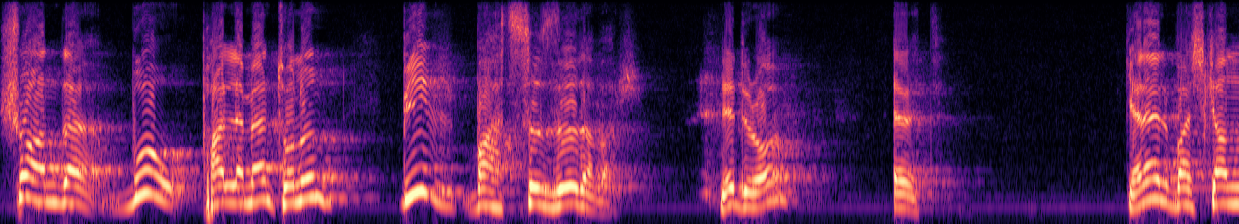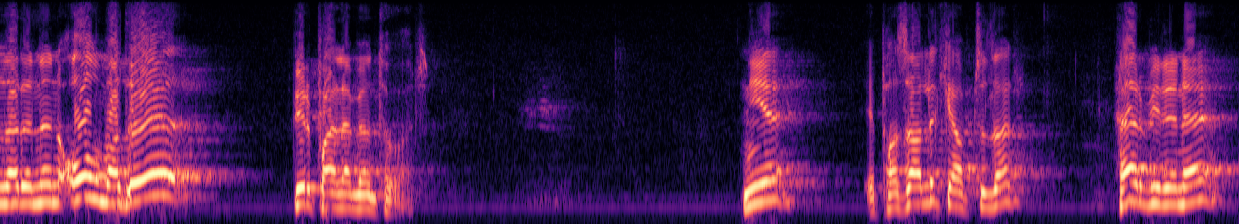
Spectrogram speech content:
şu anda bu parlamentonun bir bahtsızlığı da var. Nedir o? Evet. Genel başkanlarının olmadığı bir parlamento var. Niye? E pazarlık yaptılar. Her birine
